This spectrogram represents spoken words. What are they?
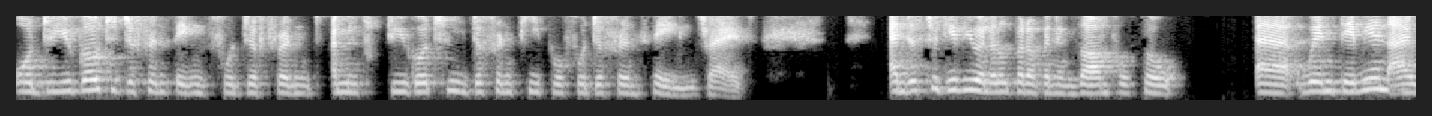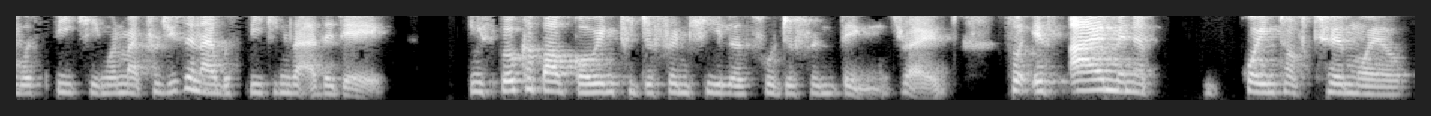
Or do you go to different things for different, I mean, do you go to different people for different things, right? And just to give you a little bit of an example, so uh, when Demi and I were speaking, when my producer and I were speaking the other day, we spoke about going to different healers for different things, right? So if I'm in a point of turmoil,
